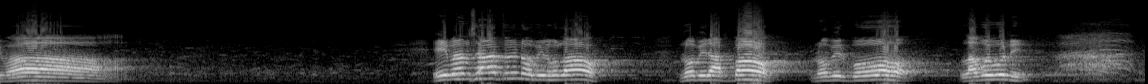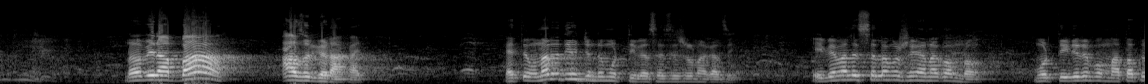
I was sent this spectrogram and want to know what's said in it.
ইমান। ইমান ছাড়া তুমি নবীর হলাও নবীর আব্বাও, নবীর বউ লাভ নি? নবীর আব্বা আজরকে ডাকায়। এতে ওনার দিয়ে পর্যন্ত মূর্তি বেসাইছে সোনা কাছে এই বেমাল ইসলাম সে আনা কম ন মাথা তো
